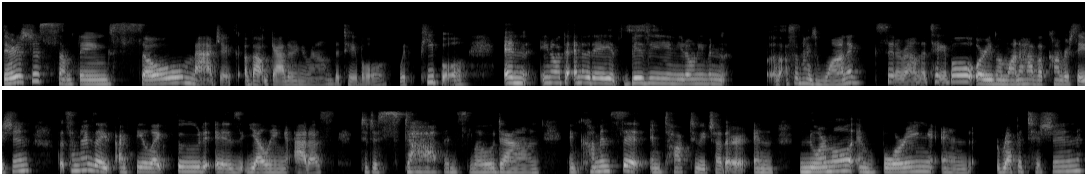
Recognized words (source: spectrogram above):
there's just something so magic about gathering around the table with people. And you know at the end of the day it's busy and you don't even uh, sometimes want to sit around the table or even want to have a conversation. But sometimes I, I feel like food is yelling at us to just stop and slow down and come and sit and talk to each other. And normal and boring and repetition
